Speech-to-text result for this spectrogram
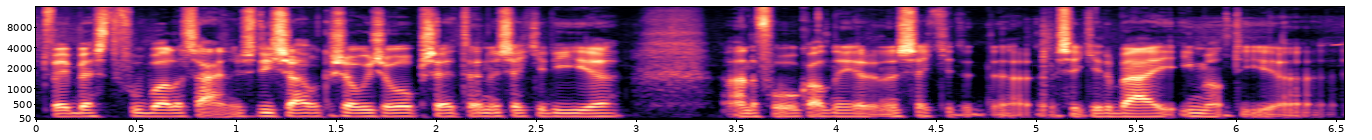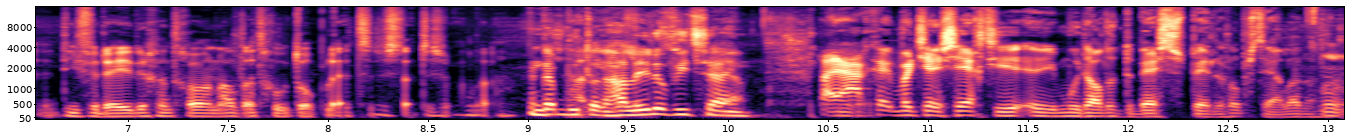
twee beste voetballers zijn. Dus die zou ik er sowieso opzetten. En dan zet je die eh, aan de voorkant neer. En dan zet je, de, eh, dan zet je erbij iemand die, eh, die verdedigend gewoon altijd goed oplet. Dus dat is wel... En dat moet dan Halilovic zijn. Nou ja, wat jij zegt, je, je moet altijd de beste spelers opstellen. Dan,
